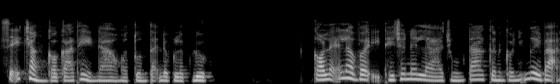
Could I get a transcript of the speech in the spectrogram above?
sẽ chẳng có cá thể nào mà tồn tại độc lập được có lẽ là vậy, thế cho nên là chúng ta cần có những người bạn.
